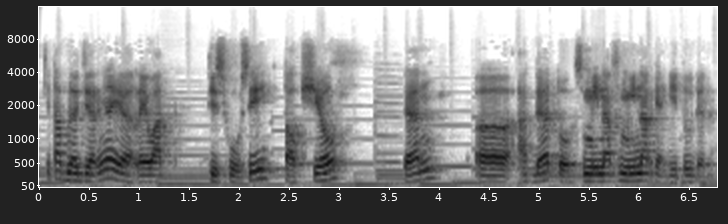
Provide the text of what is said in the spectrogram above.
Kita belajarnya ya lewat diskusi talk show dan uh, ada tuh seminar-seminar kayak gitu dan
